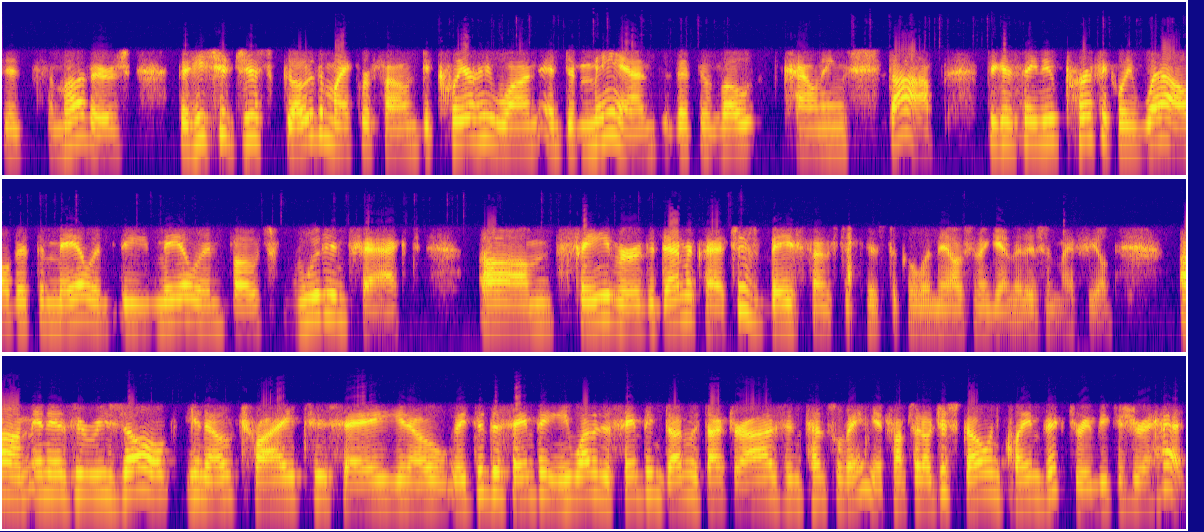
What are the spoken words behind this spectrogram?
did some others, that he should just go to the microphone, declare he won, and demand that the vote counting stop, because they knew perfectly well that the mail-in the mail-in votes would in fact um, favor the Democrats, just based on statistical analysis. And again, that isn't my field. Um, and as a result, you know, try to say, you know, they did the same thing. He wanted the same thing done with Dr. Oz in Pennsylvania. Trump said, "Oh, just go and claim victory because you're ahead."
